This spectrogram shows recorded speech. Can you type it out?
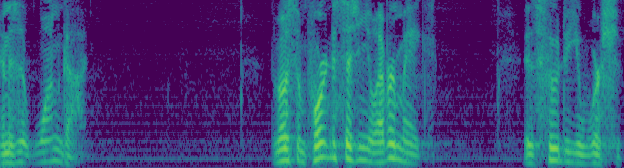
And is it one God? The most important decision you'll ever make is who do you worship?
